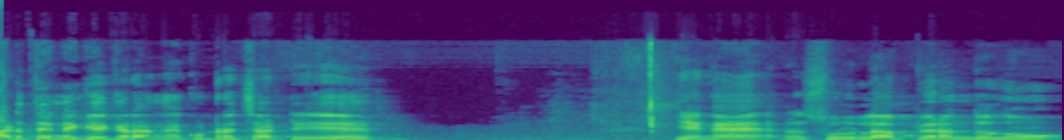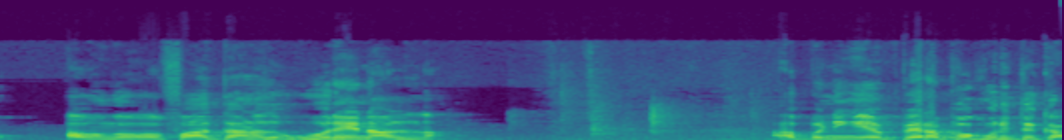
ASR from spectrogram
அடுத்து என்ன கேட்குறாங்க குற்றச்சாட்டு. ஏங்க ரசூலுல்லா பிறந்ததும் அவங்க வஃபாத்தானதும் ஒரே நாள் தான் அப்போ நீங்கள் பிறப்பு குறித்து க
